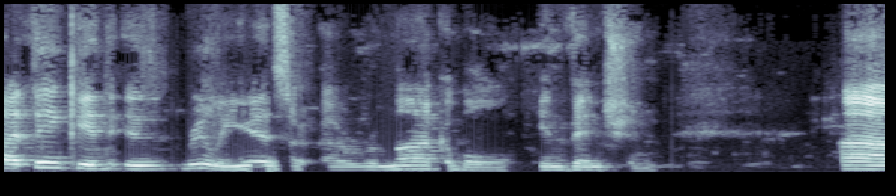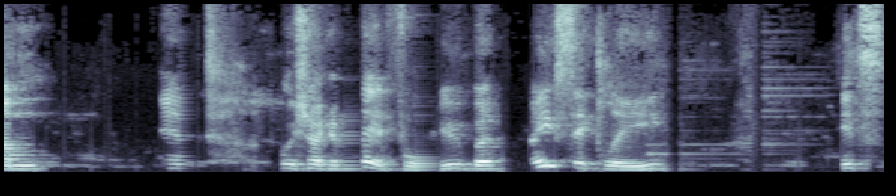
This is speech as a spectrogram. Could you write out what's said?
I think it is, really is a, a remarkable invention. Um, and I wish I could play it for you, but basically, it's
